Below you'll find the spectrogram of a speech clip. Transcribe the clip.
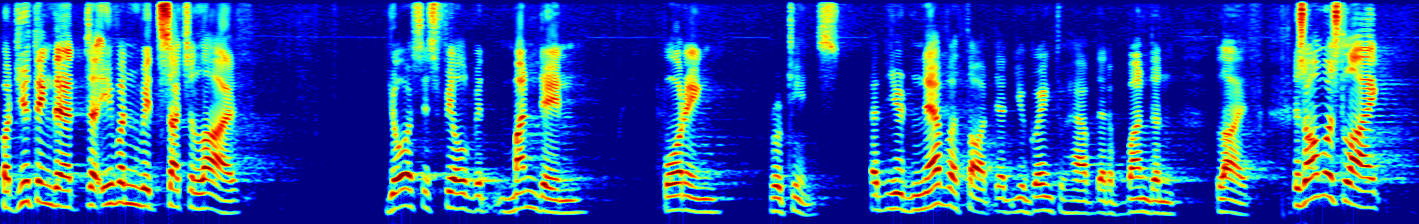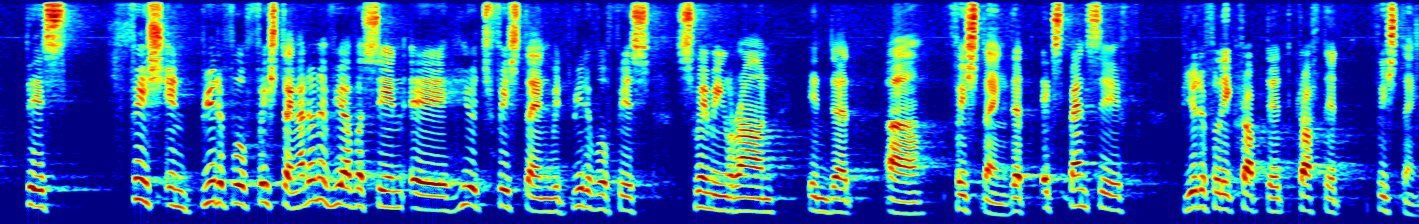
But you think that uh, even with such a life, yours is filled with mundane, boring routines? that you'd never thought that you're going to have that abundant life. It's almost like this fish in beautiful fish tank. I don't know if you ever seen a huge fish tank with beautiful fish swimming around in that uh, fish tank, that expensive, beautifully crafted, crafted fish tank.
